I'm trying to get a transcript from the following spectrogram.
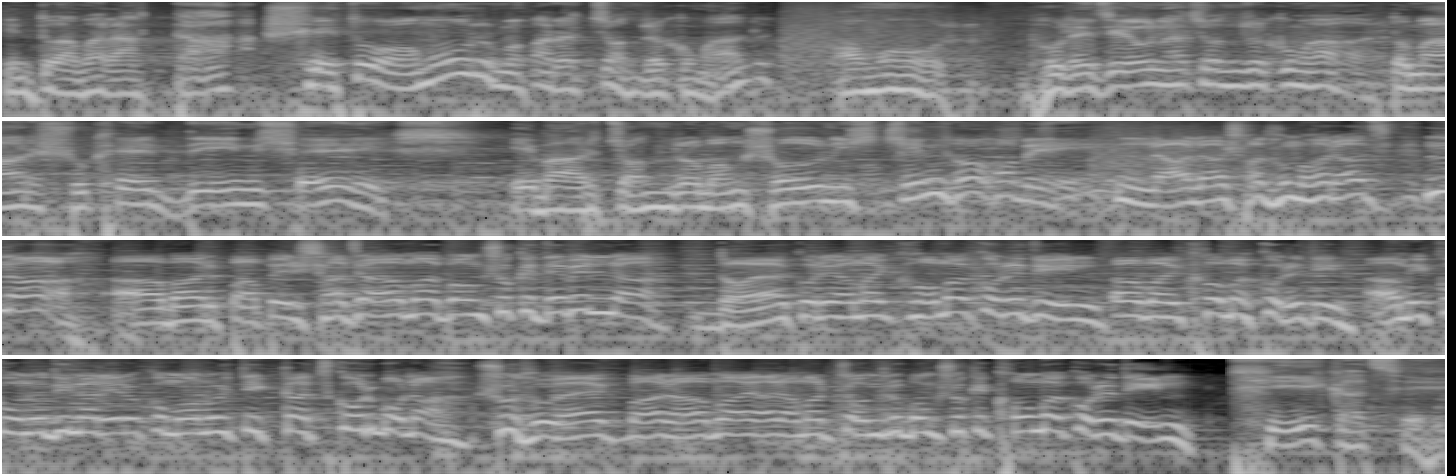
কিন্তু আমার আত্মা, সে তো অমর মহারাজ চন্দ্রকুমার। অমর, ভুলে যেও না চন্দ্রকুমার, তোমার সুখের দিন শেষ। এবার চন্দ্রবংশ নিশ্চিহ্ন হবে। না না সাধু মহারাজ না। আবার পাপের সাজা আমার বংশকে দেবেন না। দয়া করে আমায় ক্ষমা করে দিন আমায় ক্ষমা করে দিন। আমি কোনোদিন আর এরকম অনৈতিক কাজ করব না। শুধু একবার আমায় আর আমার চন্দ্রবংশকে ক্ষমা করে দিন। ঠিক আছে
